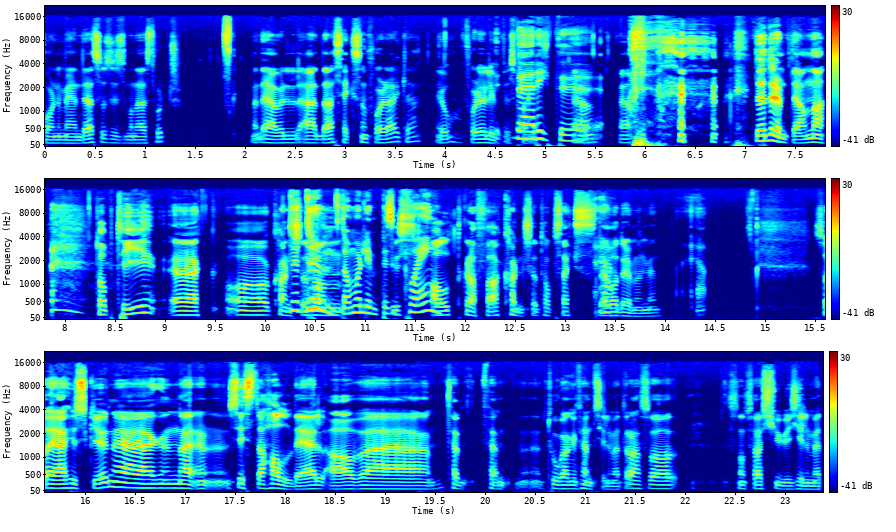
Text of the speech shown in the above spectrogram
får noe mer enn det, så syns man det er stort. Men det er vel er, det er seks som får det, ikke det? Jo, får det olympisk Det er riktig. Ja, ja. det drømte jeg om, da. Topp ti, eh, og Du drømte sånn om olympisk Hvis poeng. alt klaffa, kanskje topp seks. Det var drømmen min. Ja. Så jeg husker når jeg, nær, siste halvdel av eh, fem, fem, to ganger 50 km, da, så sånn fra 20 km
